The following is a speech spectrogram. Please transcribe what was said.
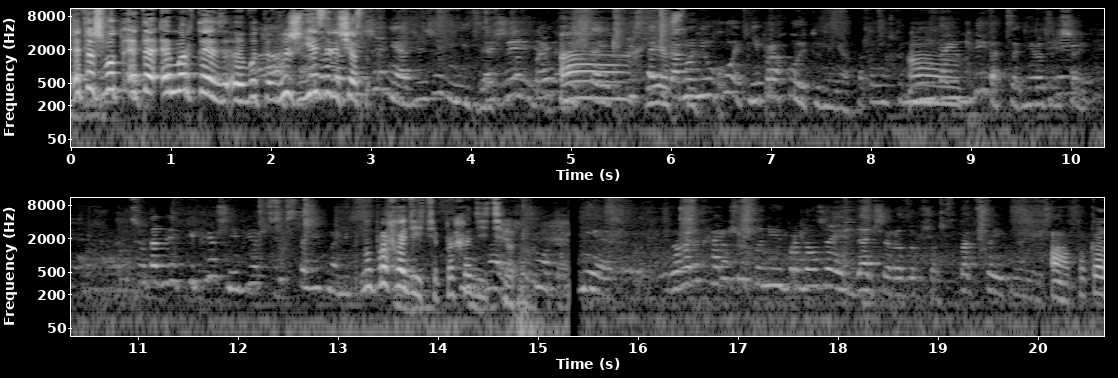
Это ж вот, это МРТ, э, вот вы же ездили сейчас... Движение, а движение нельзя. Движение. А, стоит. И стоит, оно не уходит, не проходит у меня, потому что мне не дают двигаться, не разрешают что таблетки пьешь, не пьешь, все стоит на месте. Ну, проходите, проходите. Нет, говорят, хорошо, что не продолжает дальше разрушаться, так стоит на месте. А, пока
